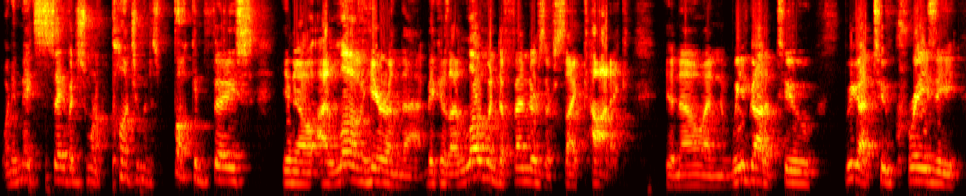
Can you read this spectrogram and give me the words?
when he makes a save, I just want to punch him in his fucking face. You know, I love hearing that because I love when defenders are psychotic. You know, and we've got a two, we got two crazy,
